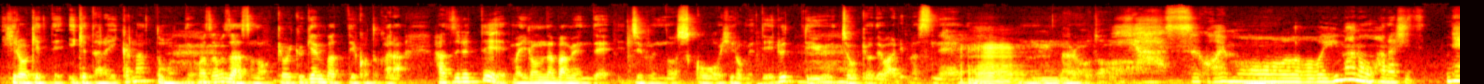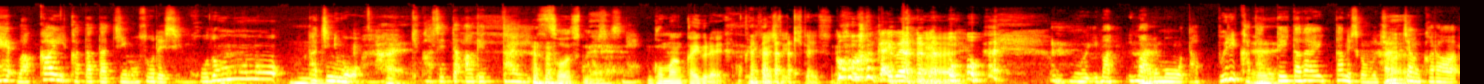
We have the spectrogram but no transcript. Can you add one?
広げていけたらいいかなと思ってわざわざその教育現場っていうことから外れて、まあ、いろんな場面で自分の思考を広めているっていう状況ではありますね。うん。なるほど。いやーすごい。もう、今のお話ね若い方たちもそうですし子供のたちにもはい。聞かせてあげたい、そうですそうですね。ね。5万回ぐらい繰り返して聞きたいですね。5万回ぐらい。ね、はいもう今今でもうたっぷり語っていただいたんですけども、い純ちゃんから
